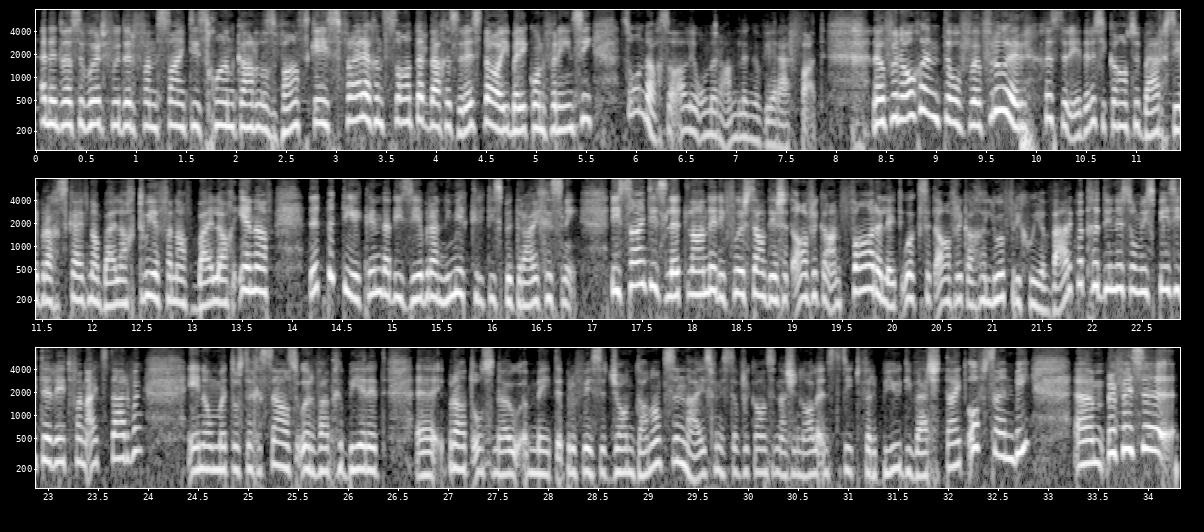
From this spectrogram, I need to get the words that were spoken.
En dit was 'n woordvoerder van CITES Juan Carlos Vasquez. Vrydag en Saterdag is rusdae hier by die konferensie. Sondag sal al die onderhandelinge weer hervat. Nou vanoggend of uh, vroeër gister eerder is die Kaapse Berg sebra geskuif na bylaag 2 vanaf bylaag 1 af. Dit beteken dat die sebra nie meer krities bedreig is nie. Die CITES lidlande het die voorstel deur Suid-Afrika aanvaar. Hulle het ook Suid-Afrika geloof vir die goeie werk wat gedoen is om die spesies te red van uitsterwing. En om met ons te gesels oor wat gebeur het, uh, praat ons nou met professor John Donaldson. Hy is van die Suid-Afrikaanse Nasionale Instituut vir Biodiversiteit of SANBI. Um, professor,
